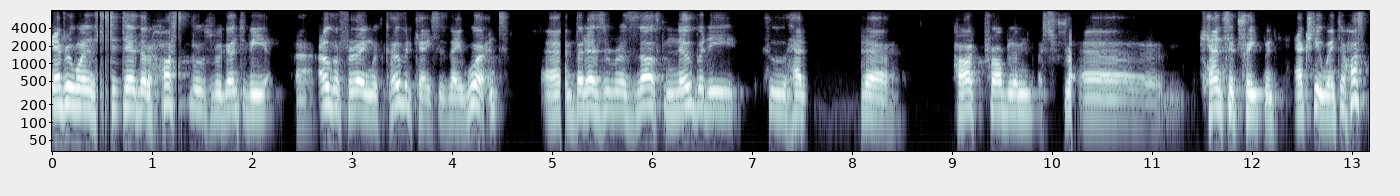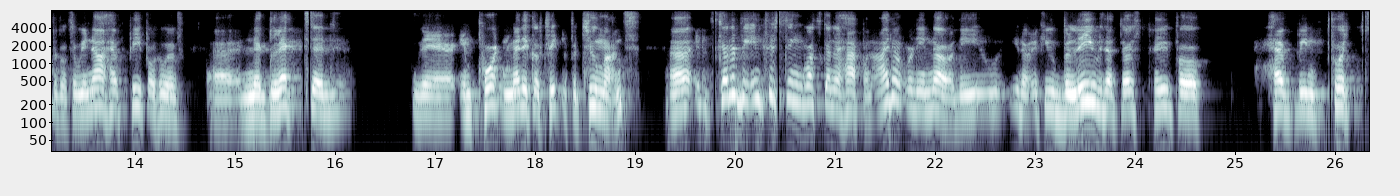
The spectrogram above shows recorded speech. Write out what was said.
everyone said that hospitals were going to be uh, overflowing with COVID cases. They weren't. Uh, but as a result, nobody who had a heart problem, uh, cancer treatment actually went to hospital. So we now have people who have uh, neglected their important medical treatment for two months. Uh, it's going to be interesting what's going to happen. I don't really know. The you know if you believe that those people have been put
